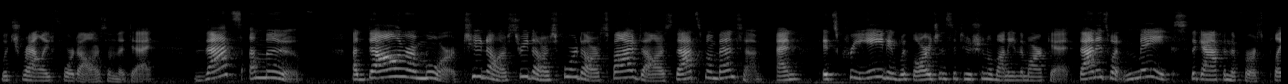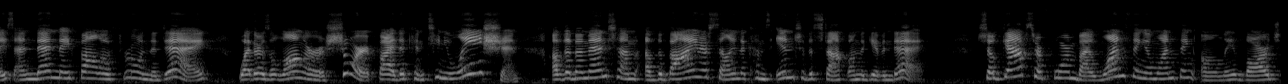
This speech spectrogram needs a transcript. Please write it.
which rallied $4 on the day. That's a move. A dollar or more, $2, $3, $4, $5, that's momentum. And it's created with large institutional money in the market. That is what makes the gap in the first place. And then they follow through in the day, whether it's a long or a short, by the continuation of the momentum of the buying or selling that comes into the stock on the given day. So gaps are formed by one thing and one thing only, large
